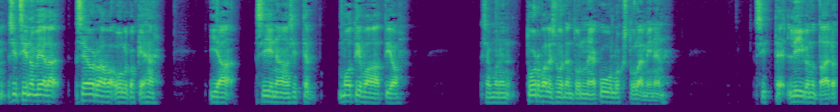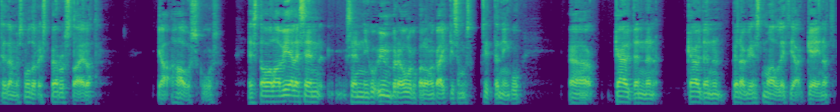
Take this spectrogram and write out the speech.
Sitten siinä on vielä seuraava ulkokehä, ja siinä on sitten motivaatio, semmoinen turvallisuuden tunne ja kuulluksi tuleminen, sitten liikuntataidot ja tämmöiset motoriset perustaidot ja hauskuus. Ja sitten tavallaan vielä sen, sen niin kuin ympyrän ulkopuolella on kaikki semmoista sitten niin kuin, ää, käytännön, käytännön pedagogiset mallit ja keinot,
